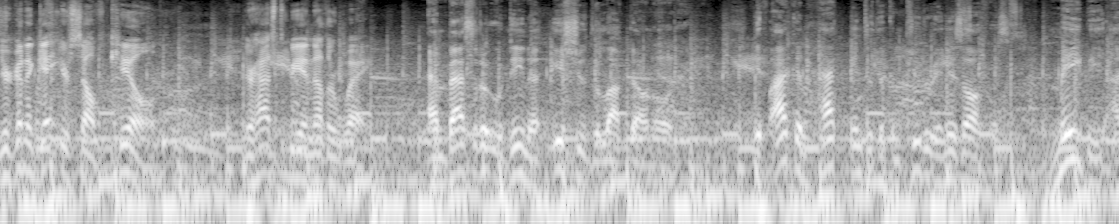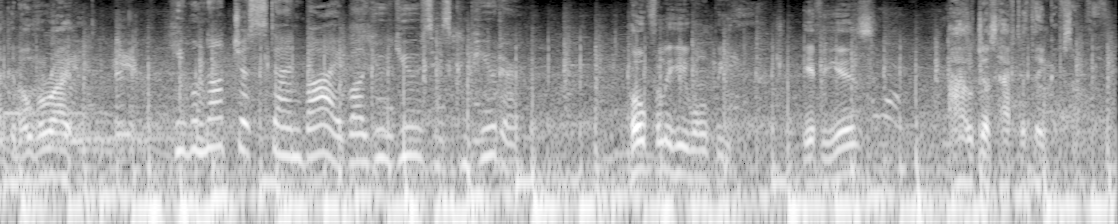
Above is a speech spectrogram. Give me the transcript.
You're gonna get yourself killed. There has to be another way. Ambassador Udina issued the lockdown order. If I can hack into the computer in his office, maybe I can override it. He will not just stand by while you use his computer. Hopefully he won't be here. If he is, I'll just have to think of something.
